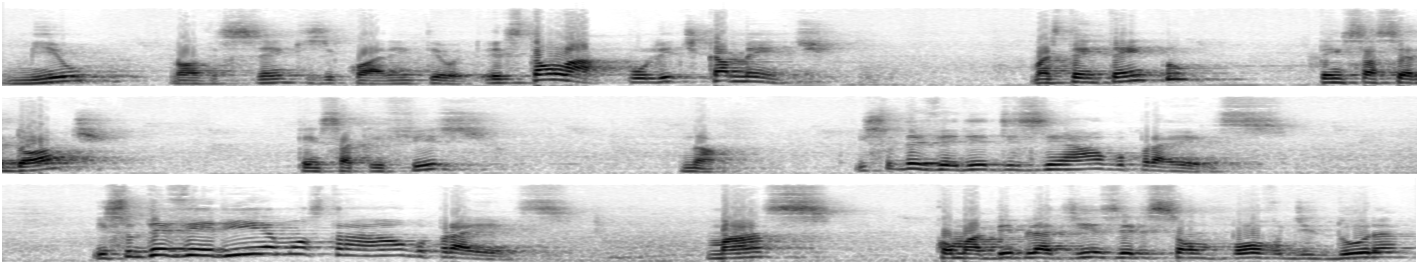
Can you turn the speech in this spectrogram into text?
1948. Eles estão lá politicamente, mas tem templo, tem sacerdote, tem sacrifício? Não. Isso deveria dizer algo para eles. Isso deveria mostrar algo para eles. Mas como a Bíblia diz, eles são um povo de dura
